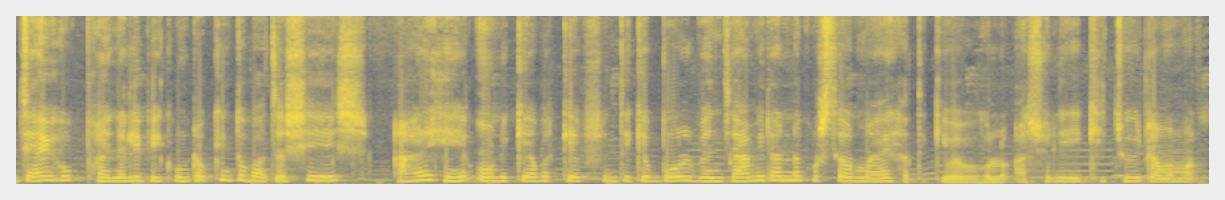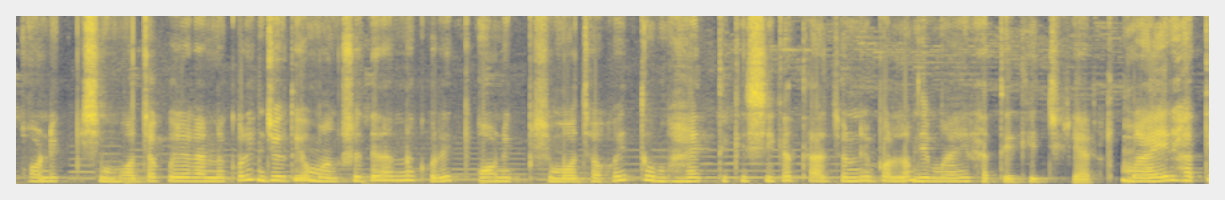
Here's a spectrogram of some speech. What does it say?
যাই হোক ফাইনালি বেগুনটাও কিন্তু ভাজা শেষ। আর হ্যাঁ অনেকে আবার ক্যাপশন থেকে বলবেন যে, আমি রান্না করছি ওর মায়ের হাতে কীভাবে হলো? আসলে এই খিচুড়িটা আমার মা অনেক বেশি মজা করে রান্না করে, যদিও মাংস দিয়ে রান্না করে অনেক বেশি মজা হয়। তো মায়ের থেকে শেখা তার জন্যই বললাম যে, মায়ের হাতে খিচুড়ি আর মায়ের হাতে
